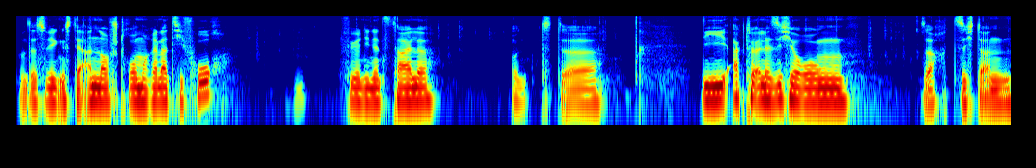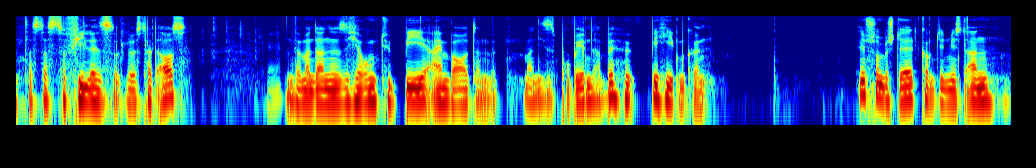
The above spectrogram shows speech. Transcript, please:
Und deswegen ist der Anlaufstrom relativ hoch für die Netzteile. Und äh, die aktuelle Sicherung sagt sich dann, dass das zu viel ist und löst halt aus. Okay. Und wenn man dann eine Sicherung Typ B einbaut, dann wird man dieses Problem da beh beheben können. Ist schon bestellt, kommt demnächst an,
